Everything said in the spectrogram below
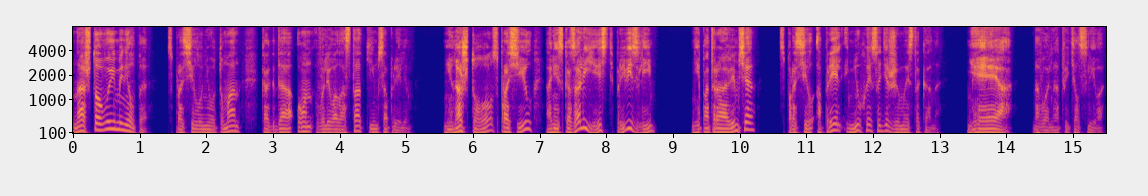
«На что выменил-то?» — спросил у него Туман, когда он выливал остатки им с апрелем. «Ни на что», — спросил. Они сказали «есть», привезли. «Не потравимся?» — спросил Апрель, нюхая содержимое стакана. не довольно ответил Слива.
